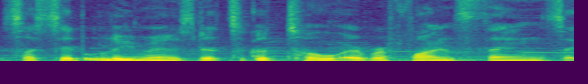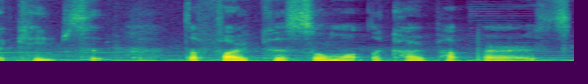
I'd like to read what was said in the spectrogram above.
As I said, Loomio, it's a good tool, it refines things, it keeps the focus on what the kaupapa is.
